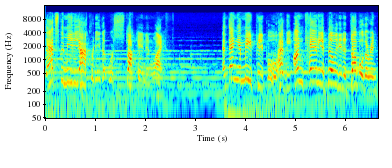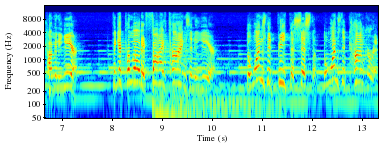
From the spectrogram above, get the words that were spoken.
That's the mediocrity that we're stuck in in life. And then you meet people who have the uncanny ability to double their income in a year, to get promoted five times in a year. The ones that beat the system, the ones that conquer it.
